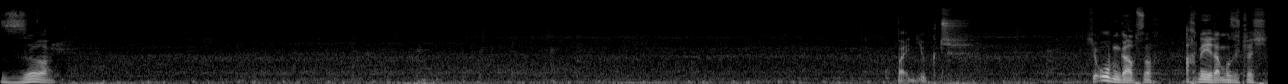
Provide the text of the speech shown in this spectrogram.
So. Bein juckt. Hier oben gab es noch. Ach nee, da muss ich gleich.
